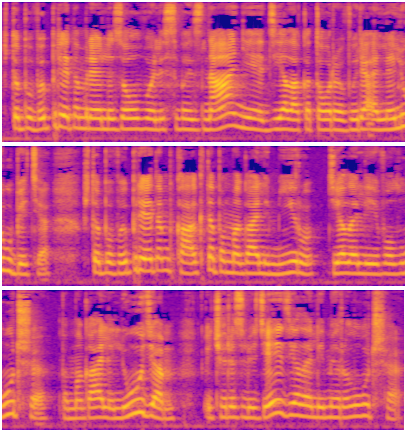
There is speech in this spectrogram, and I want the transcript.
чтобы вы при этом реализовывали свои знания, дело, которое вы реально любите, чтобы вы при этом как-то помогали миру, делали его лучше, помогали людям и через людей делали мир лучше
